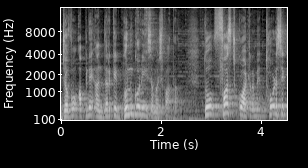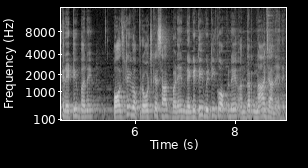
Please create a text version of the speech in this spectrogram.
जब वो अपने अंदर के गुण को नहीं समझ पाता। तो फ़र्स्ट क्वार्टर में थोड़े से क्रिएटिव बने पॉजिटिव अप्रोच के साथ बढ़े नेगेटिविटी को अपने अंदर ना जाने दें।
